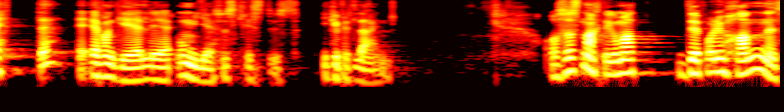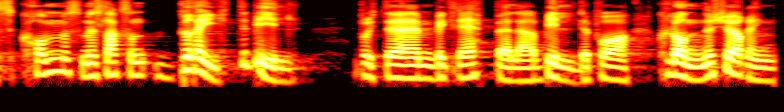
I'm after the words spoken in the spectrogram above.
Dette er evangeliet om Jesus Kristus i kapittel 1. Og så snakket jeg om at døperen Johannes kom som en slags sånn brøytebil. Jeg brukte begrepet eller bildet på kolonnekjøring,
